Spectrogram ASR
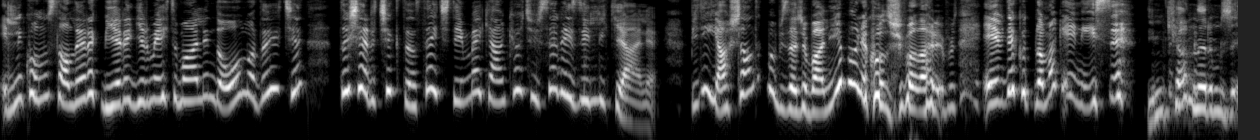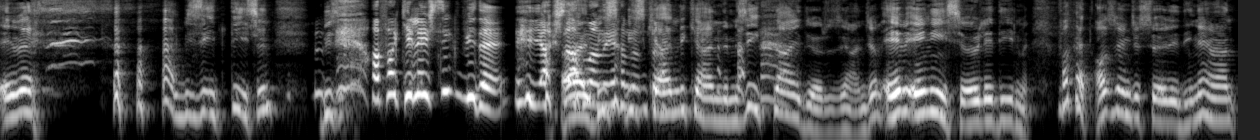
elini kolunu sallayarak bir yere girme ihtimalin de olmadığı için dışarı çıktın seçtiğin mekan kötüyse rezillik yani. Bir de yaşlandık mı biz acaba? Niye böyle konuşmalar yapıyoruz? Evde kutlamak en iyisi. İmkanlarımızı eve bizi ittiği için biz Ha fakirleştik bir de Hayır, yaşlanmanın biz, yanında. biz kendi kendimizi ikna ediyoruz yani canım. Ev en iyisi öyle değil mi? Fakat az önce söylediğine hemen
